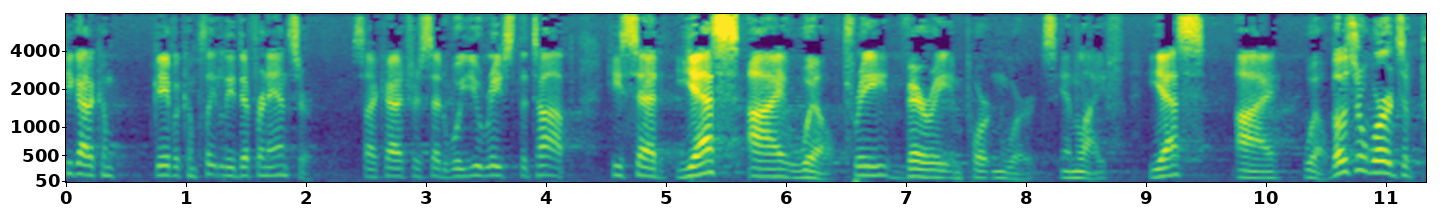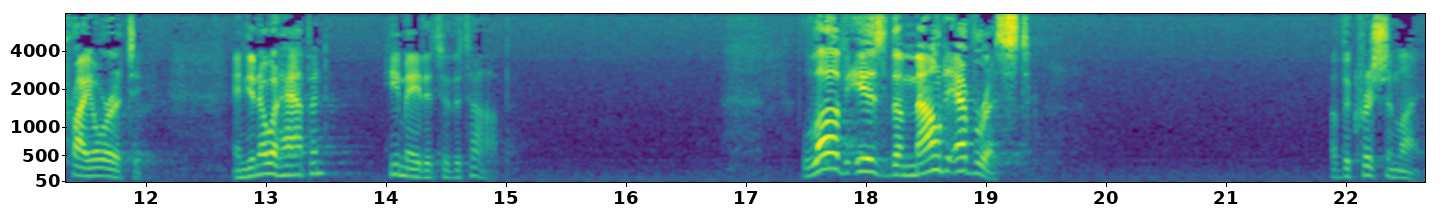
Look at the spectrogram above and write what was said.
He got a, gave a completely different answer. Psychiatrist said, Will you reach the top? He said, Yes, I will. Three very important words in life. Yes, I will. Those are words of priority. And you know what happened? He made it to the top. Love is the Mount Everest of the Christian life.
